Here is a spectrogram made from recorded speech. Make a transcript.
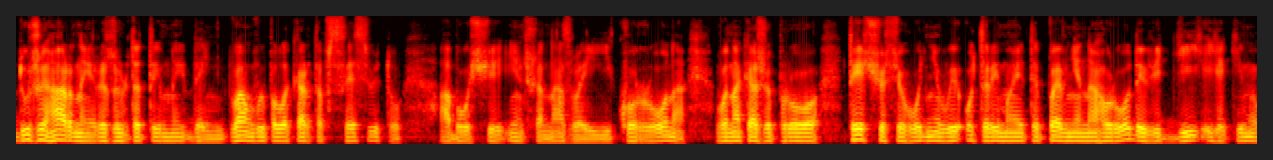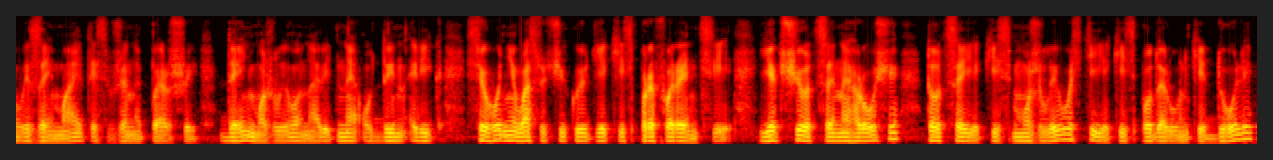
Дуже гарний результативний день. Вам випала карта Всесвіту, або ще інша назва її корона. Вона каже про те, що сьогодні ви отримаєте певні нагороди від дій, якими ви займаєтесь вже не перший день, можливо, навіть не один рік. Сьогодні вас очікують якісь преференції. Якщо це не гроші, то це якісь можливості, якісь подарунки долі,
